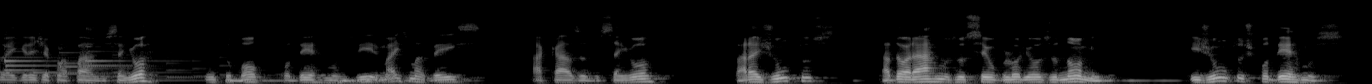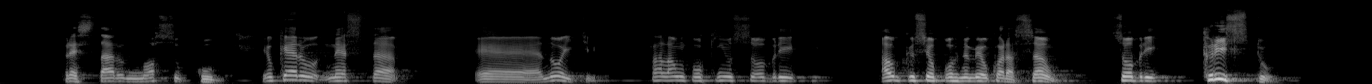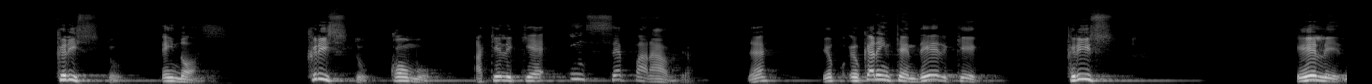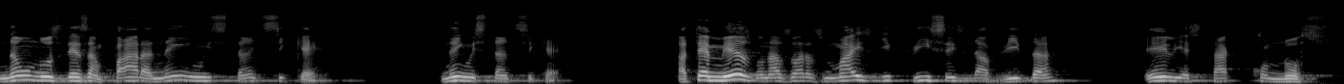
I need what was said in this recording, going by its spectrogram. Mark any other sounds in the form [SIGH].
Saúdo a igreja com a paz do Senhor. Muito bom podermos vir mais uma vez à casa do Senhor para juntos adorarmos o seu glorioso nome e juntos podermos prestar o nosso culto. Eu quero, nesta é, noite, falar um pouquinho sobre algo que o Senhor pôs no meu coração, sobre Cristo. Cristo em nós. Cristo como aquele que é inseparável, né? Eu, eu quero entender que Cristo, Ele não nos desampara nem um instante sequer, nem um instante sequer. Até mesmo nas horas mais difíceis da vida, Ele está conosco.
